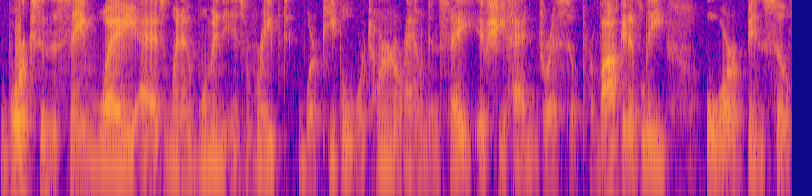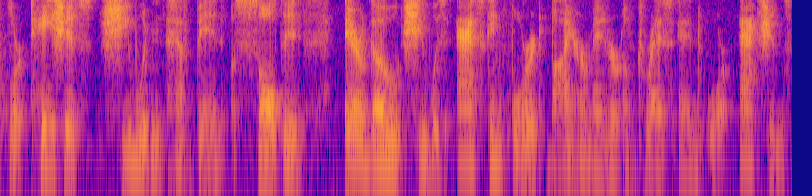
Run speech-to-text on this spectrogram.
works in the same way as when a woman is raped, where people will turn around and say if she hadn't dressed so provocatively or been so flirtatious, she wouldn't have been assaulted ergo she was asking for it by her manner of dress and or actions.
